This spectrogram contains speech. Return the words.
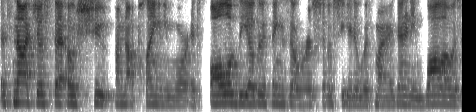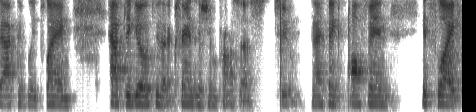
it's not just that oh shoot i'm not playing anymore. It's all of the other things that were associated with my identity while i was actively playing have to go through that transition process too. And i think often it's like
